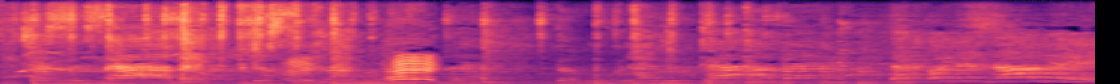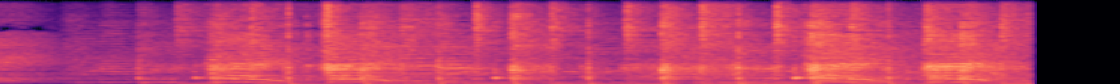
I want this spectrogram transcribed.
Just as now.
